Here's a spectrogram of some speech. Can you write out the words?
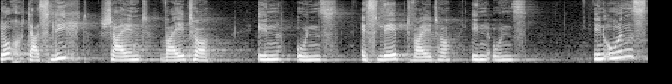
doch das Licht scheint weiter in uns. Es lebt weiter in uns. In uns,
